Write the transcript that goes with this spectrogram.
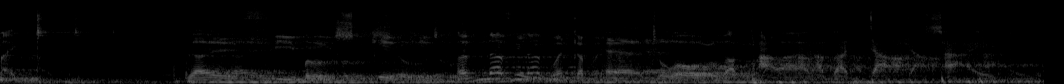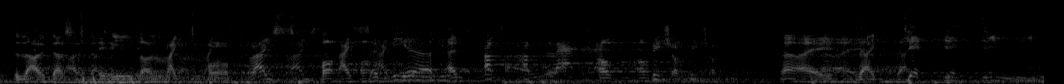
might. Thy feeble skills are nothing when compared to all the power of the dark side. Dost pay the rightful price for thy severe and utter lack of vision. Aye, thy debt is due,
